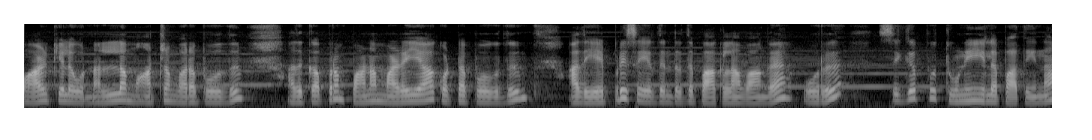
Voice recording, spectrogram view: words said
வாழ்க்கையில் ஒரு நல்ல மாற்றம் வரப்போகுது. அதுக்கப்புறம் பணம் மழையாக கொட்ட போகுது அது எப்படி செய்யறதுன்றதை பார்க்கலாம். வாங்க. ஒரு சிகப்பு துணியில் பார்த்தீங்கன்னா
